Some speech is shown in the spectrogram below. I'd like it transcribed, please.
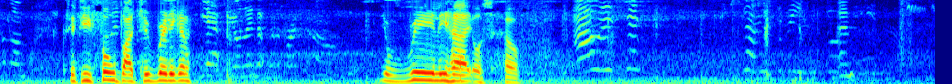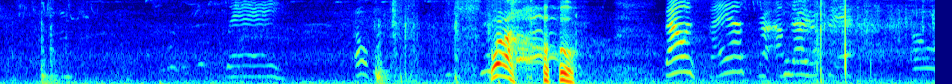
come on. Because if you fall, bud, you're really gonna... Yeah, you'll end up with a broken. You'll really hurt yourself. I was just going to be. Um, Way. Oh, Whoa! that was fast. Right, I'm going up there. Oh,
